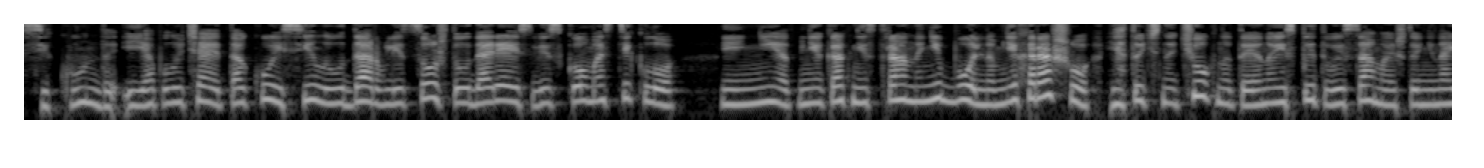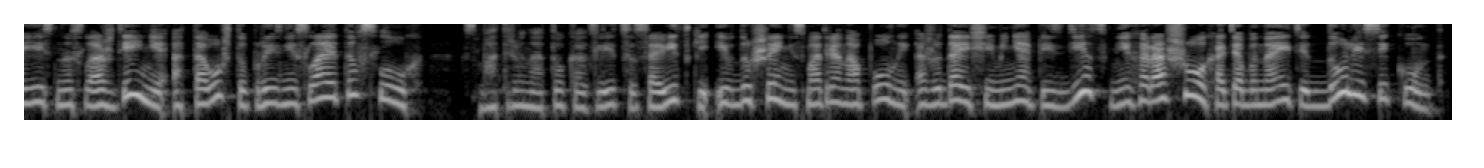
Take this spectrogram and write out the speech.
Секунда, и я получаю такой силы удар в лицо, что ударяюсь виском о стекло. И нет, мне, как ни странно, не больно, мне хорошо. Я точно чокнутая, но испытываю самое, что ни на есть наслаждение от того, что произнесла это вслух. Смотрю на то, как злится Савицкий, и в душе, несмотря на полный ожидающий меня пиздец, мне хорошо хотя бы на эти доли секунд.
